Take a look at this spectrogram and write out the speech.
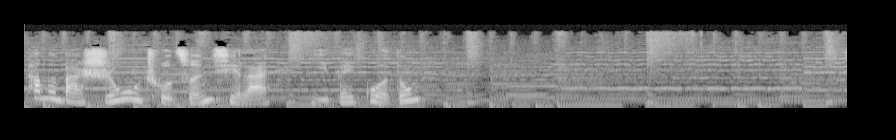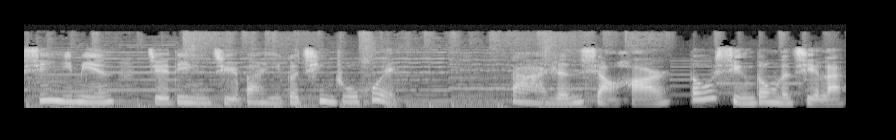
他们把食物储存起来，以备过冬。新移民决定举办一个庆祝会，大人小孩都行动了起来，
